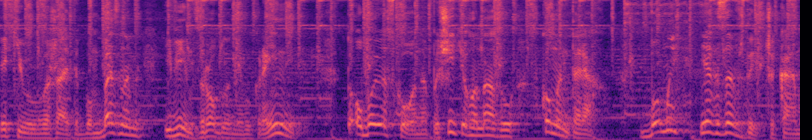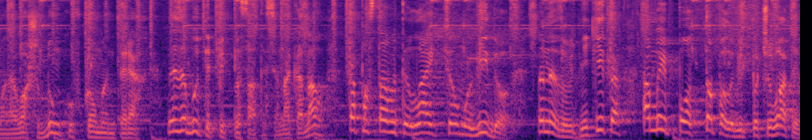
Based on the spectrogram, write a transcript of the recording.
які ви вважаєте бомбезними, і він зроблений в Україні, то обов'язково напишіть його назву в коментарях. Бо ми, як завжди, чекаємо на вашу думку в коментарях. Не забудьте підписатися на канал та поставити лайк цьому відео. Мене звуть Нікіта, а ми потопали відпочивати.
